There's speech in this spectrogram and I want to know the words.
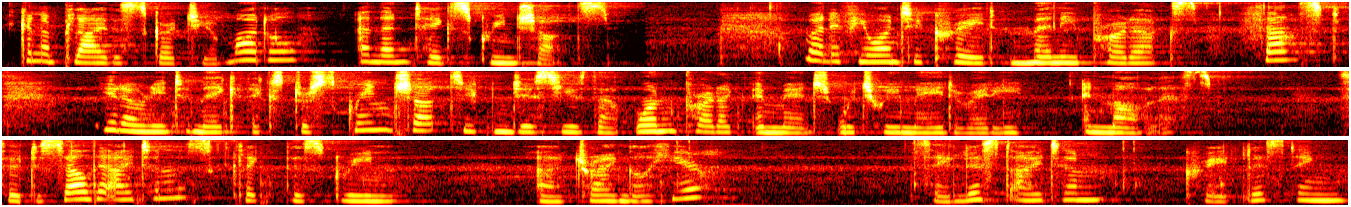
you can apply the skirt to your model and then take screenshots. But if you want to create many products fast, you don't need to make extra screenshots, you can just use that one product image which we made already in Marvelous. So to sell the items, click this green uh, triangle here, say list item, create listing,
